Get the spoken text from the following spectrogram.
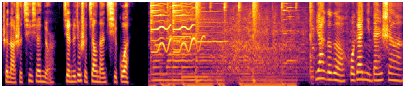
这哪是七仙女，简直就是江南七怪。鸭哥哥，活该你单身啊！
